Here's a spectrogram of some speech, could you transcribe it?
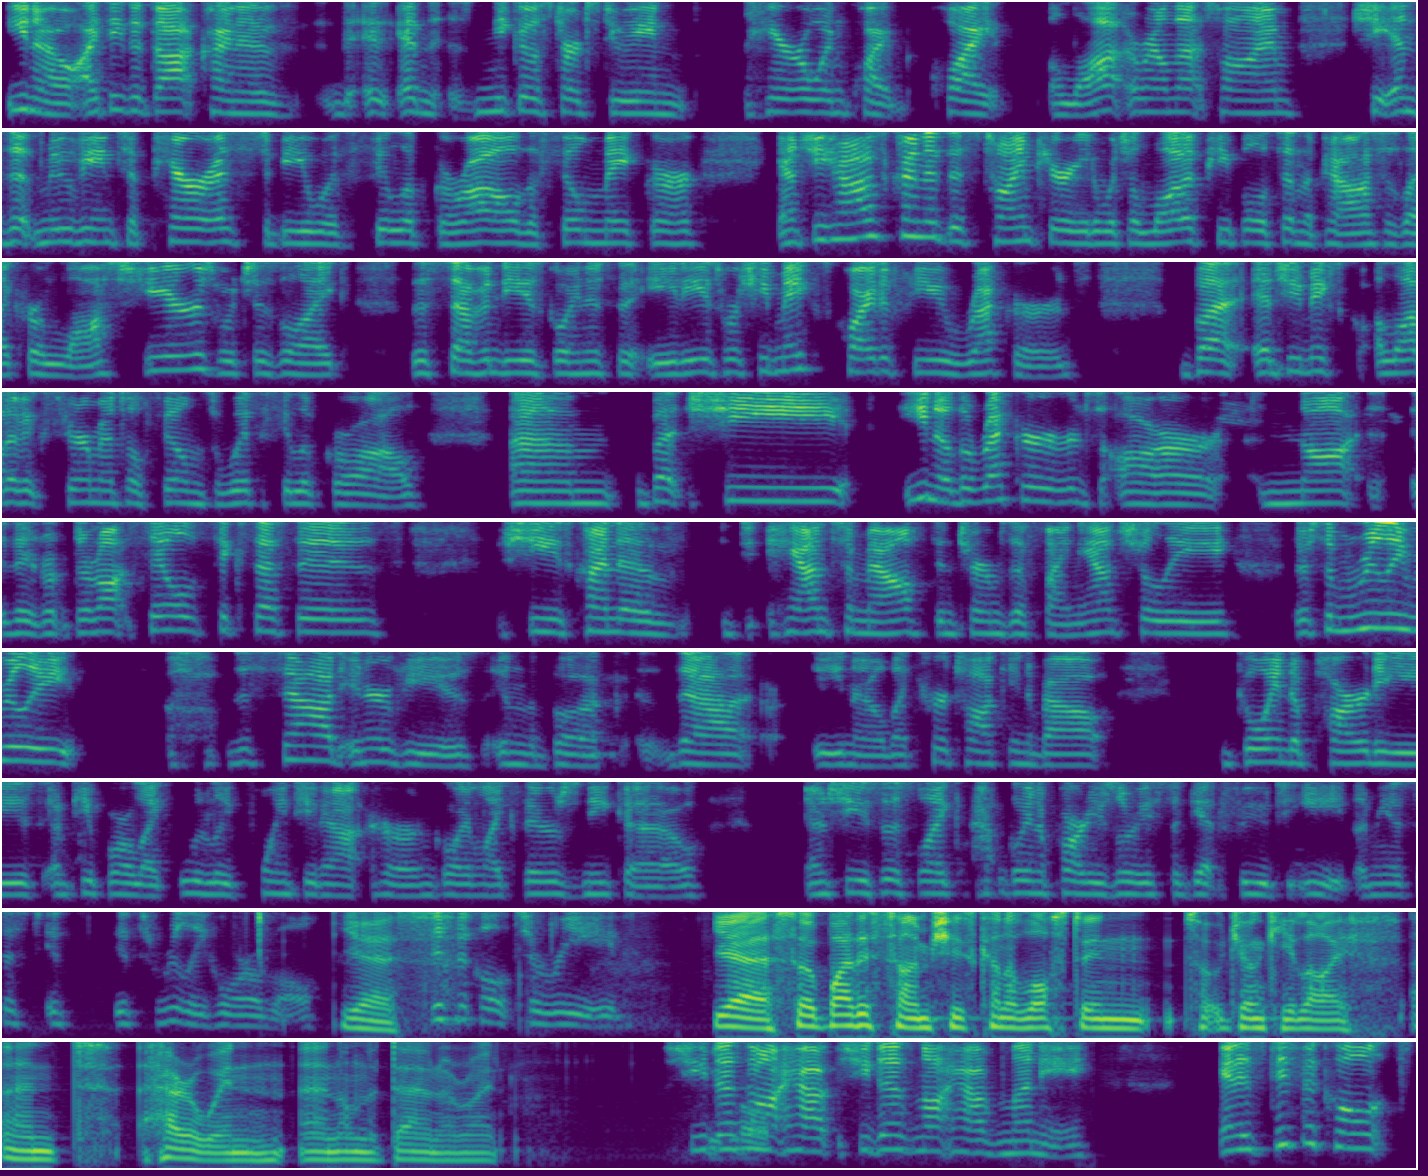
you know i think that that kind of and nico starts doing heroin quite quite a lot around that time. She ends up moving to Paris to be with Philippe Garrel, the filmmaker. And she has kind of this time period, which a lot of people said in the past is like her lost years, which is like the 70s going into the 80s, where she makes quite a few records. But and she makes a lot of experimental films with Philippe Garrel. Um, but she, you know, the records are not they're, they're not sales successes she's kind of hand to mouth in terms of financially. There's some really really the sad interviews in the book that you know like her talking about going to parties and people are like literally pointing at her and going like there's nico and she's just like going to parties literally to get food to eat. I mean it's just it's it's really horrible. Yes. Difficult to read. Yeah, so by this time she's kind of lost in sort of junkie life and heroin and on the downer, right? She does not have she does not have money. And it's difficult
